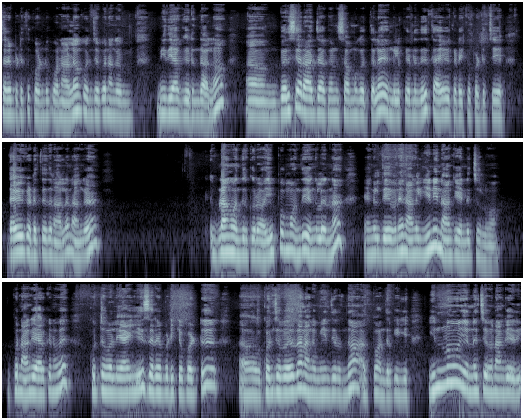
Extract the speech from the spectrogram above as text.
சிறைப்பிடித்து கொண்டு போனாலும் கொஞ்சம் பேர் நாங்கள் மீதியாக இருந்தாலும் பெருசிய பெருசியா ராஜாக்கன் சமூகத்தில் எங்களுக்கு என்னது? தயவு கிடைக்கப்பட்டுச்சு. தயவு கிடைத்ததுனால நாங்கள் நாங்கள் வந்திருக்கிறோம். இப்போவும் வந்து எங்களைன்னா எங்கள் தேவனே நாங்கள் இனி நாங்கள் என்ன சொல்லுவோம்? இப்போ நாங்கள் ஏற்கனவே குற்றவாளியாகி சிறைப்பிடிக்கப்பட்டு கொஞ்சம் பேர் தான் நாங்கள் மீந்திருந்தோம். அப்போ வந்திருக்கு. இன்னும் என்ன செய்வோம் நாங்கள்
